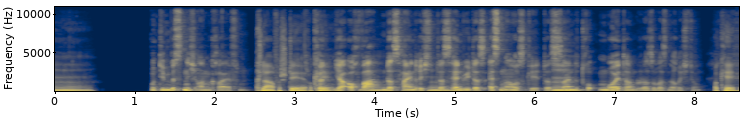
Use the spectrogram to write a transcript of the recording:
hm, und die müssen nicht angreifen. klar, verstehe, Die okay. könnten ja auch warten, Mhm. dass Heinrich, Mhm. dass Henry das Essen ausgeht, dass Mhm. seine Truppen meutern oder sowas in der Richtung. Okay,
